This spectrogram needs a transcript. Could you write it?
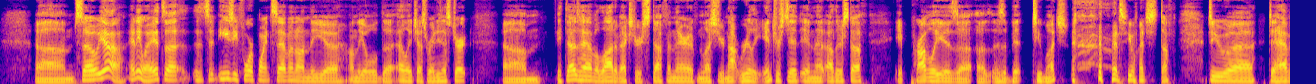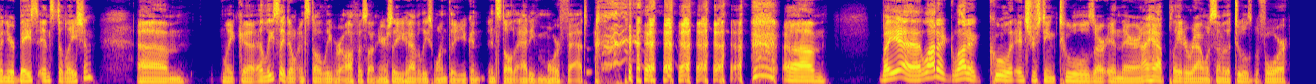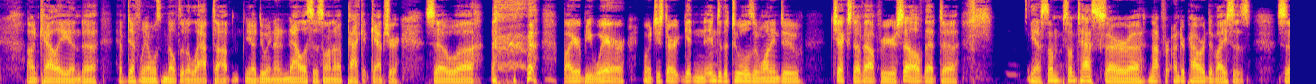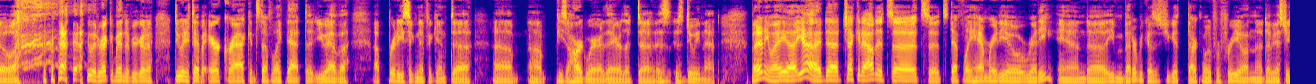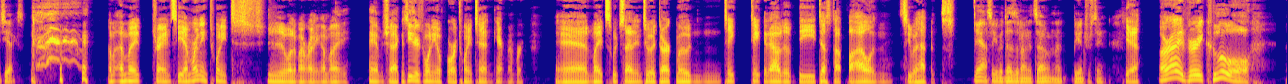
Um, so yeah, anyway, it's a, it's an easy 4.7 on the, uh, on the old uh, LHS readiness chart. Um, it does have a lot of extra stuff in there unless you're not really interested in that other stuff it probably is a, a, is a bit too much, too much stuff to uh, to have in your base installation. Um, like uh, at least they don't install LibreOffice on here, so you have at least one thing you can install to add even more fat. um, but yeah, a lot of a lot of cool and interesting tools are in there, and I have played around with some of the tools before on Kali, and uh, have definitely almost melted a laptop, you know, doing an analysis on a packet capture. So uh, buyer beware once you start getting into the tools and wanting to check stuff out for yourself. That uh, yeah, some some tasks are uh, not for underpowered devices. So uh, I would recommend if you're going to do any type of air crack and stuff like that, that you have a, a pretty significant uh, uh, uh piece of hardware there that uh, is is doing that. But anyway, uh, yeah, I'd check it out. It's uh it's it's definitely ham radio ready, and even better because you get dark mode for free on WSJTX. I might try and see. I'm running 20. What am I running on my Ham Shack. It's either 2004 or 2010. Can't remember. And might switch that into a dark mode and take, take it out of the desktop file and see what happens. Yeah. See if it does it on its own. That'd be interesting. Yeah. All right. Very cool.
